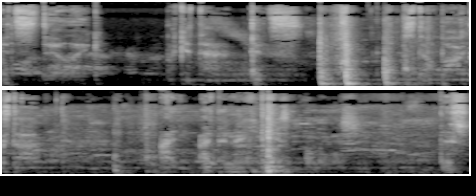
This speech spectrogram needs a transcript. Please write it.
It's still like, look at that. It's still boxed up. I, I've been making these, oh my gosh. This,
